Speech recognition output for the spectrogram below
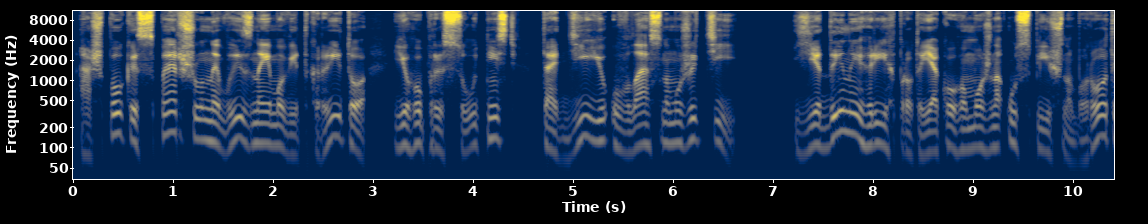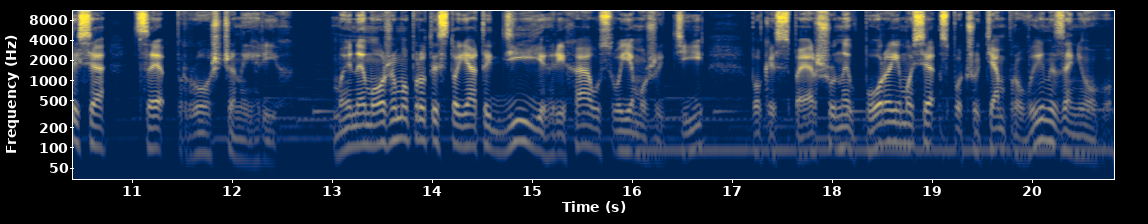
аж поки спершу не визнаємо відкрито його присутність та дію у власному житті. Єдиний гріх, проти якого можна успішно боротися, це прощений гріх. Ми не можемо протистояти дії гріха у своєму житті, поки спершу не впораємося з почуттям провини за нього.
